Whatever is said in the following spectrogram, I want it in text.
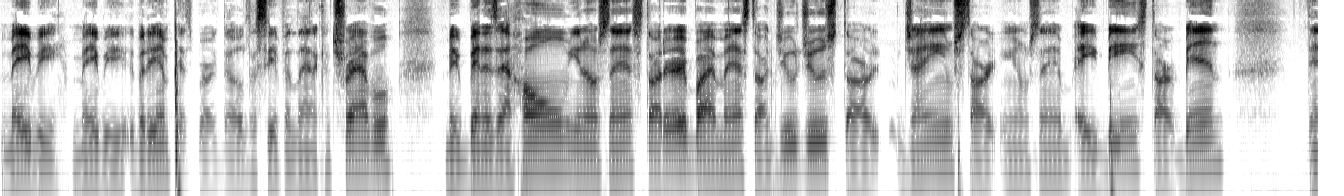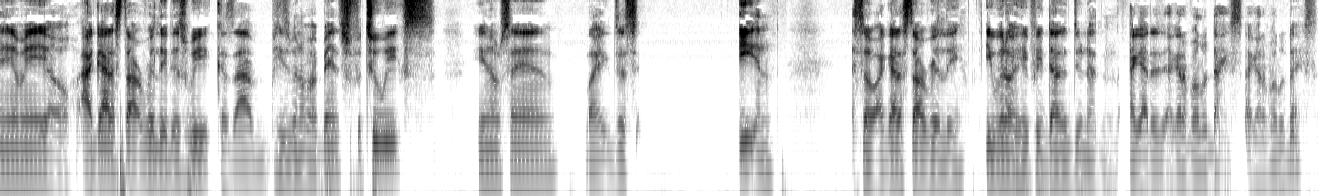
Maybe, maybe, but in Pittsburgh though. Let's see if Atlanta can travel. Big Ben is at home. You know what I'm saying? Start everybody, man. Start Juju. Start James. Start you know what I'm saying? AB. Start Ben. Then I mean, yo, I gotta start Ridley this week because I he's been on my bench for two weeks. You know what I'm saying? Like just eating. So I gotta start Ridley, even though if he doesn't do nothing, I gotta I gotta roll the dice. I gotta roll the dice.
